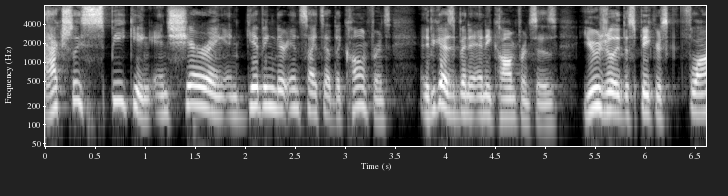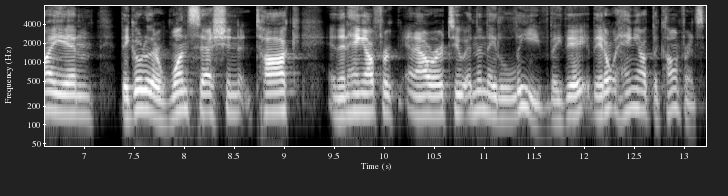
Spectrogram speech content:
actually speaking and sharing and giving their insights at the conference. And if you guys have been to any conferences, usually the speakers fly in, they go to their one session, talk, and then hang out for an hour or two, and then they leave. They, they, they don't hang out the conference.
